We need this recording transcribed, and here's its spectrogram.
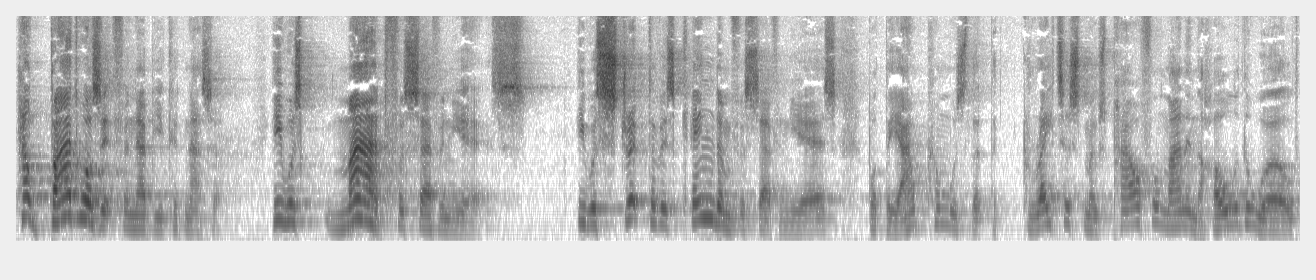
How bad was it for Nebuchadnezzar? He was mad for seven years. He was stripped of his kingdom for seven years, but the outcome was that the greatest, most powerful man in the whole of the world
